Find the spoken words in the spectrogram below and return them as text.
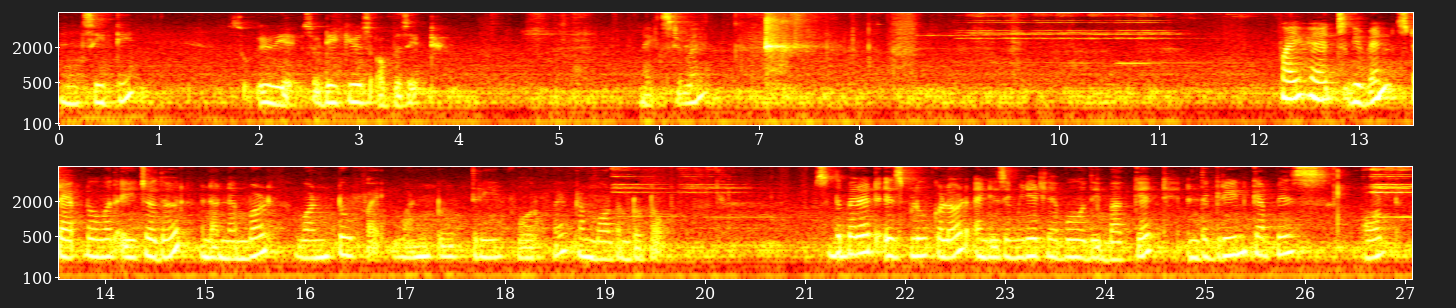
and CT. So DQ is opposite. Next one. Five heads given stacked over each other and are numbered 1 to 5. 1, 2, 3, 4, 5 from bottom to top. So the beret is blue colored and is immediately above the bucket and the green cap is odd.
